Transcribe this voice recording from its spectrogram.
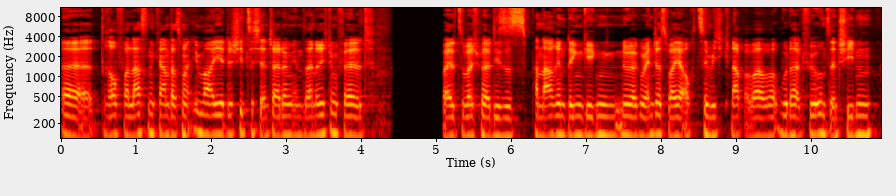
äh, drauf verlassen kann, dass man immer jede Schiedsrichterentscheidung in seine Richtung fällt. Weil zum Beispiel halt dieses Panarin-Ding gegen New York Rangers war ja auch ziemlich knapp, aber wurde halt für uns entschieden.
